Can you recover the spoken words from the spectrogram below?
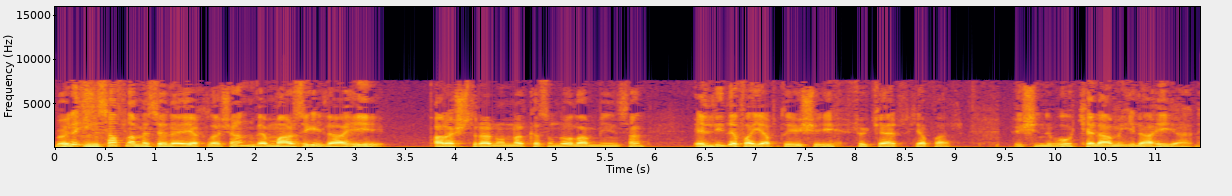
Böyle insafla meseleye yaklaşan ve marzi ilahi araştıran onun arkasında olan bir insan 50 defa yaptığı şeyi söker, yapar. E şimdi bu kelamı ilahi yani.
